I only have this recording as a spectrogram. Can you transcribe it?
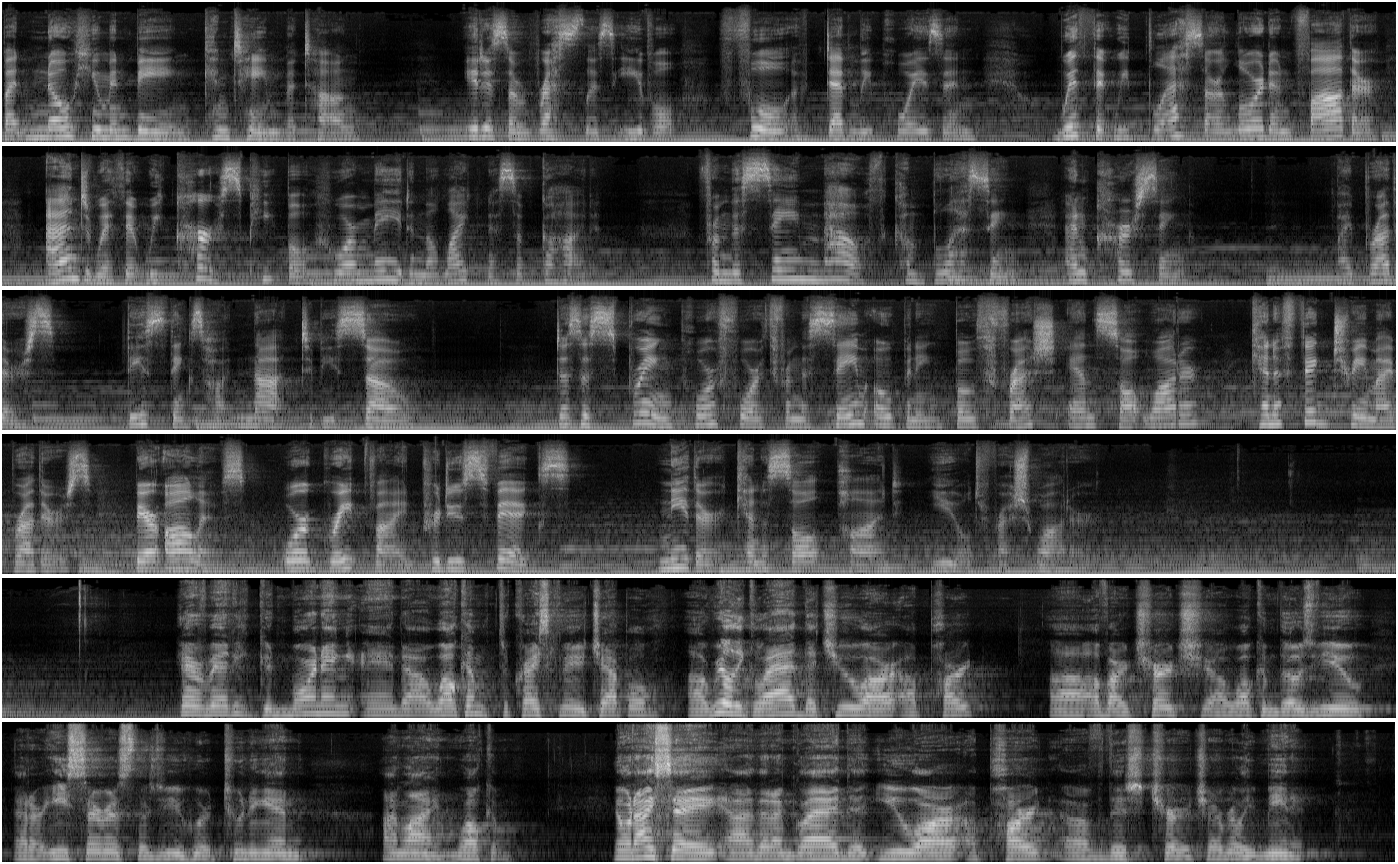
but no human being can tame the tongue. It is a restless evil, full of deadly poison. With it we bless our Lord and Father, and with it we curse people who are made in the likeness of God. From the same mouth come blessing and cursing. My brothers, these things ought not to be so. Does a spring pour forth from the same opening both fresh and salt water? Can a fig tree, my brothers, bear olives, or a grapevine produce figs? Neither can a salt pond yield fresh water. Hey, everybody, good morning and uh, welcome to Christ Community Chapel. Uh, really glad that you are a part uh, of our church. Uh, welcome those of you at our e service, those of you who are tuning in online. Welcome. And when I say uh, that I'm glad that you are a part of this church, I really mean it.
